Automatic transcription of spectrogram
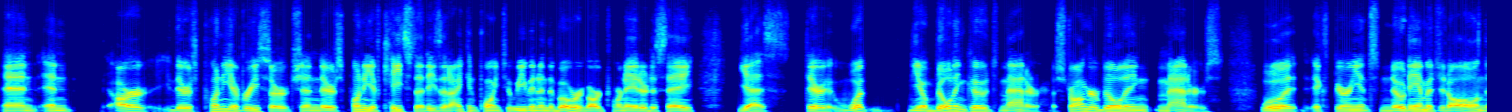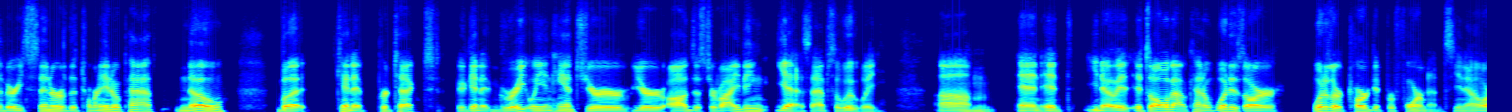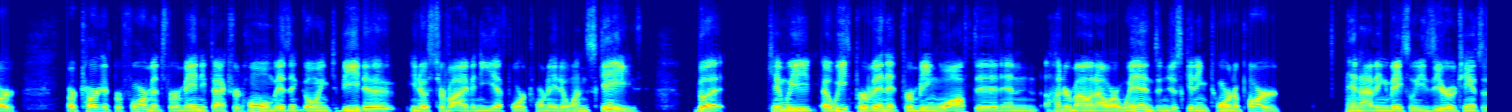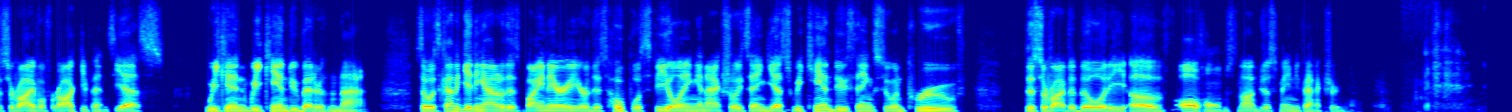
and and our there's plenty of research and there's plenty of case studies that I can point to even in the Beauregard tornado to say yes there what you know building codes matter. A stronger building matters. Will it experience no damage at all in the very center of the tornado path? No. But can it protect can it greatly enhance your your odds of surviving? Yes absolutely. Um, and it you know it, it's all about kind of what is our what is our target performance? You know our our target performance for a manufactured home isn't going to be to you know survive an EF4 tornado unscathed, but can we at least prevent it from being wafted in 100 mile an hour winds and just getting torn apart and having basically zero chance of survival for occupants? Yes, we can we can do better than that. So it's kind of getting out of this binary or this hopeless feeling and actually saying yes, we can do things to improve the survivability of all homes, not just manufactured.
